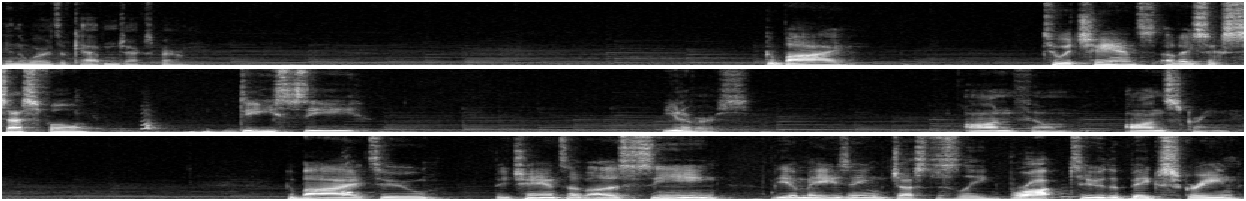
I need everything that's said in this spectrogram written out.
in the words of Captain Jack Sparrow. Goodbye to a chance of a successful DC universe on film, on screen. Goodbye to the chance of us seeing the amazing Justice League brought to the big screen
